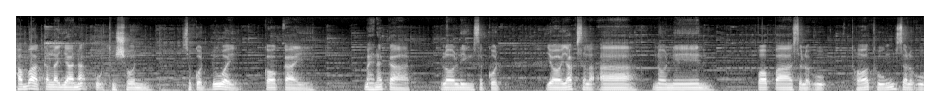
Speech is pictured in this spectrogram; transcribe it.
คำว่ากัลยาณปุถุชน สะกดด้วยกอไก่แมหนากาศลอลิงสะกด ยอยักษ์สละอา นอนเนน ปอปลาสละอุ ถอถุงสละอุ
